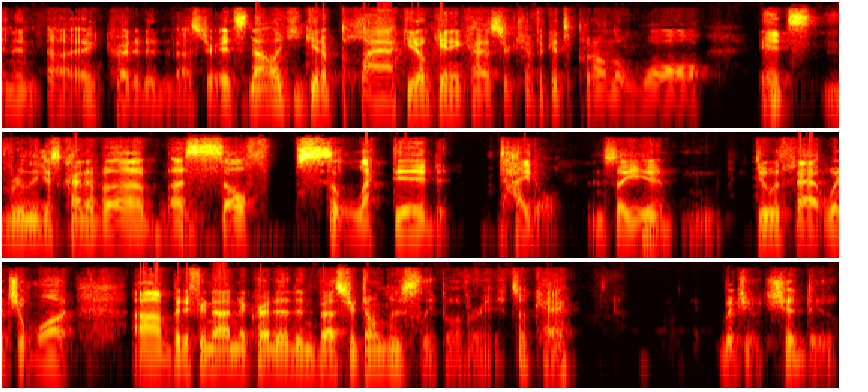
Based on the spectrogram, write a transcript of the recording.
an uh, accredited investor. It's not like you get a plaque. You don't get any kind of certificates put on the wall. It's really just kind of a, a self-selected title, and so you mm-hmm. Do with that what you want. Um, but if you're not an accredited investor, don't lose sleep over it. It's okay. But you should do.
